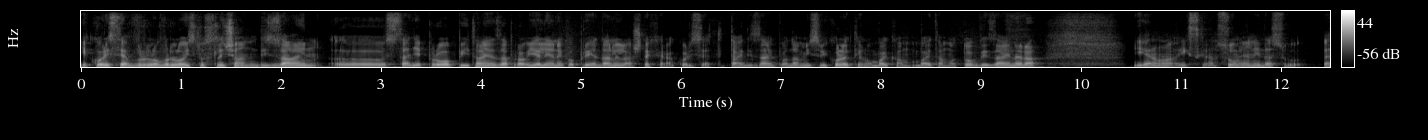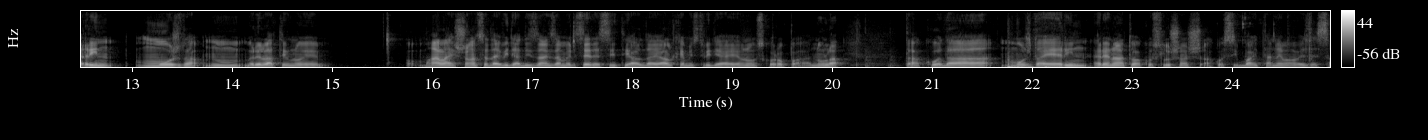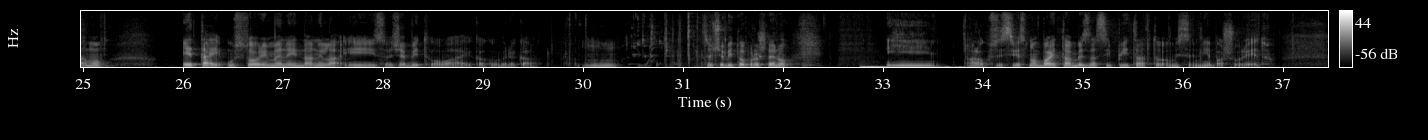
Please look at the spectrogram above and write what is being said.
je koristio vrlo, vrlo isto sličan dizajn. E, sad je prvo pitanje zapravo je li je neko prije Danila Štehera koristio taj dizajn, pa da mi svi kolektivno bajkam, bajtamo tog dizajnera. Jer ono, iskreno sumnjani da su Rin možda, relativno je mala je šansa da je vidio dizajn za Mercedes City, ali da je Alchemist vidio je ono skoro pa nula. Tako da možda je Rin, Renato ako slušaš, ako si bajta nema veze samo etaj u story mene i Danila i sve će biti ovaj, kako bi rekao, sve će biti oprošteno. I, ali ako si svjesno bajta bez da si pita, to mislim nije baš u redu.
